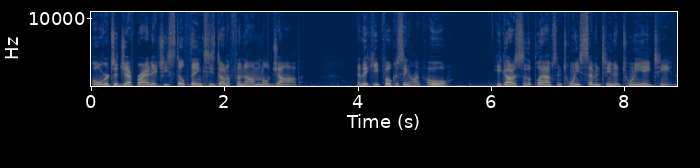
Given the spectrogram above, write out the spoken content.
over to Jeff Bridich. He still thinks he's done a phenomenal job. And they keep focusing on, oh, he got us to the playoffs in 2017 and 2018.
